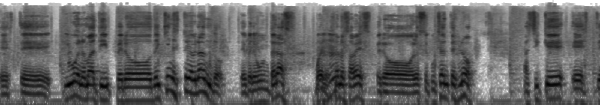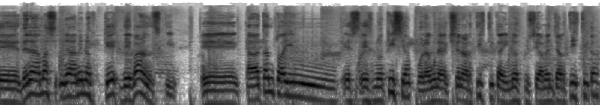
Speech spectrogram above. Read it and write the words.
Este, y bueno, Mati, pero ¿de quién estoy hablando? Te preguntarás. Bueno, ya lo sabés, pero los escuchantes no. Así que este, de nada más y nada menos que de Bansky. Eh, cada tanto hay un. Es, es, noticia por alguna acción artística y no exclusivamente artística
